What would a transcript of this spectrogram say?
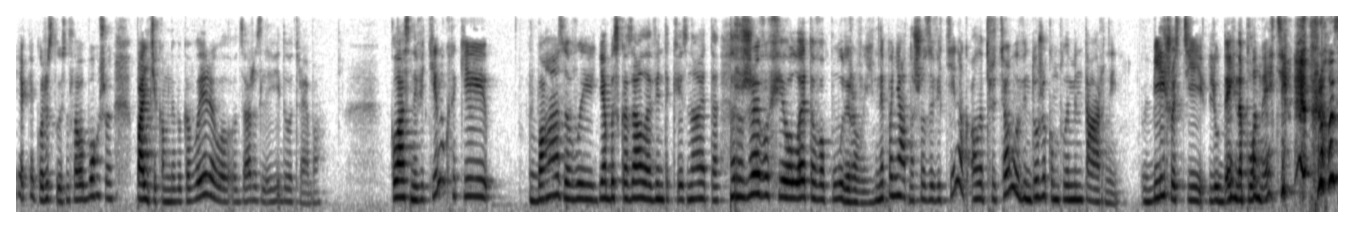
Як я користуюсь, ну, слава Богу, що пальчиком не виковирювала. От зараз для відео треба. Класний відтінок, такий базовий. Я би сказала, він такий, знаєте, рожево-фіолетово-пудровий. Непонятно, що за відтінок, але при цьому він дуже комплементарний. Більшості людей на планеті просто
